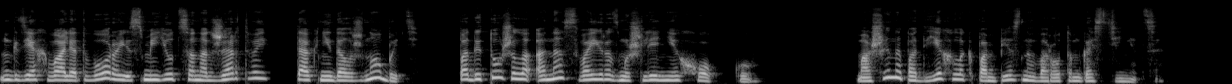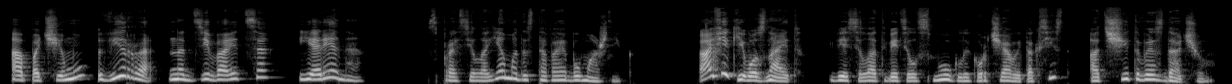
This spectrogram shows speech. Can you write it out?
Где хвалят вора и смеются над жертвой, так не должно быть, подытожила она свои размышления Хокку. Машина подъехала к помпезным воротам гостиницы. «А почему Вирра надзевается Ярена?» — спросила Яма, доставая бумажник. — А фиг его знает! — весело ответил смуглый курчавый таксист, отсчитывая сдачу.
